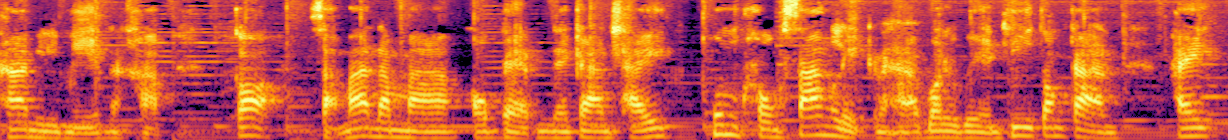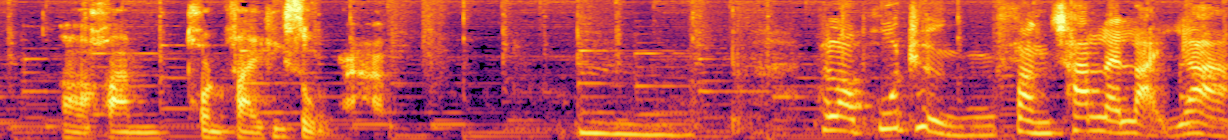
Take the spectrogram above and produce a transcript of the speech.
15มิลิเมตรนะครับ ก็สามารถนำมาออกแบบในการใช้หุ้มโครงสร้างเหล็กนะฮะบริเวณที่ต้องการให้ความทนไฟที่สูงนะครับพอเราพูดถึงฟังก์ชันหลาย ๆ อย่าง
